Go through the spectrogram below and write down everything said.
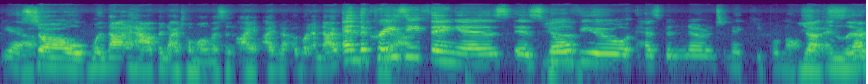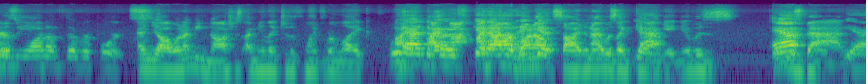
yeah. so when that happened i told mom i said i i and i And the crazy thing is, is Yeah. Hillview has been known to make people nauseous. Yeah, and that is literally- one of the reports. and y'all when i mean nauseous i mean like to the point where like we I, had to I, both I, get I had out to run and get outside and i was like Yeah. gagging it was it Af- was bad yeah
